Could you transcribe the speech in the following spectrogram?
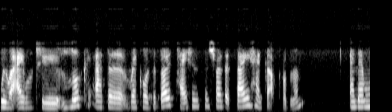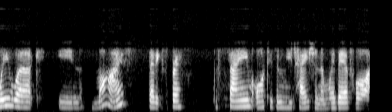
we were able to look at the records of those patients and show that they had gut problems. And then we work in mice that express the same autism mutation and we're therefore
